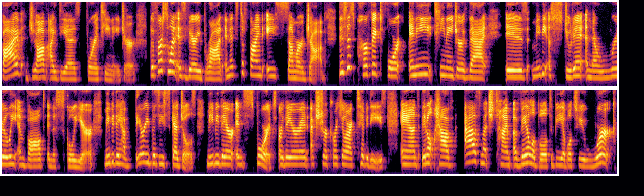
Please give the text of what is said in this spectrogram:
five job ideas for a teenager. The first one is very broad and it's to find a summer job. This is perfect for any teenager that is maybe a student and they're really involved in the school year. Maybe they have very busy schedules. Maybe they're in sports or they are in extracurricular activities and they don't have as much time available to be able to work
